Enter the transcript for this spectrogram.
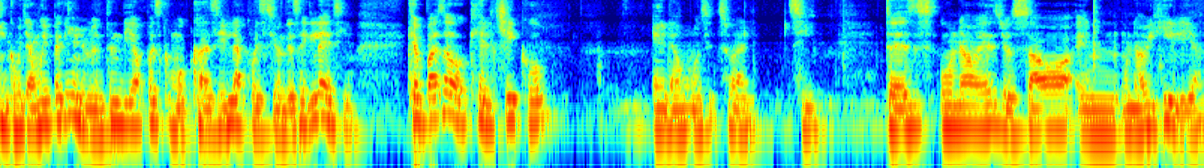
Y como ya muy pequeño, yo no entendía pues como casi la cuestión de esa iglesia. ¿Qué pasó? Que el chico era homosexual, sí. Entonces, una vez yo estaba en una vigilia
